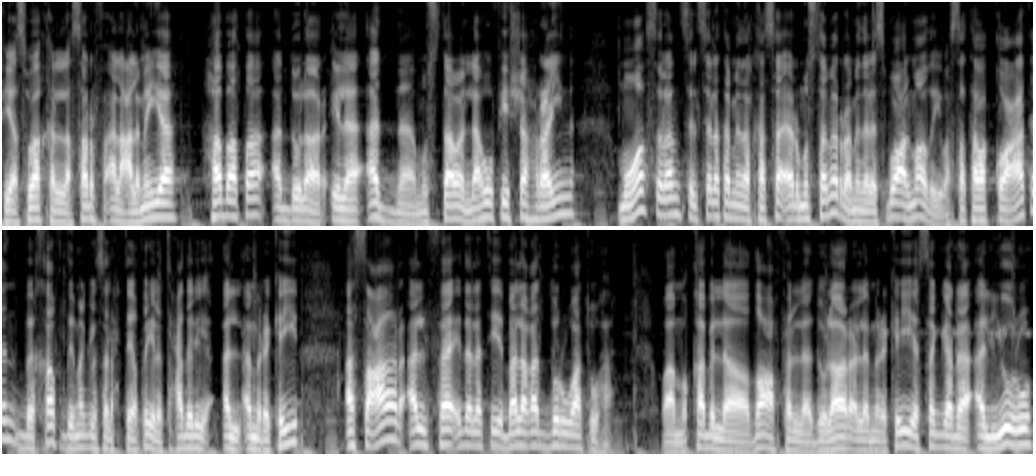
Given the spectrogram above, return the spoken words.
في أسواق الصرف العالمية هبط الدولار إلى أدنى مستوى له في شهرين مواصلا سلسلة من الخسائر مستمرة من الأسبوع الماضي وسط توقعات بخفض مجلس الاحتياطي الاتحادي الأمريكي أسعار الفائدة التي بلغت ذروتها. ومقابل ضعف الدولار الأمريكي سجل اليورو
